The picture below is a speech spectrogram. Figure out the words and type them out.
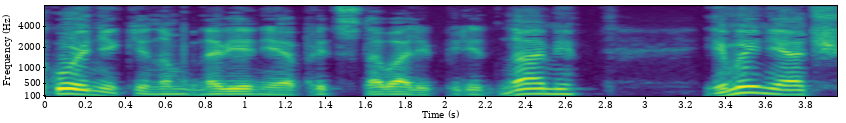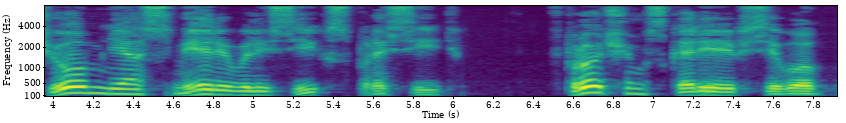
Покойники на мгновение представали перед нами, и мы ни о чем не осмеливались их спросить. Впрочем, скорее всего,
